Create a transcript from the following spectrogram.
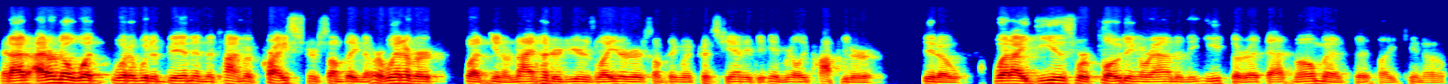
And I, I don't know what, what it would have been in the time of Christ or something, or whenever, what, you know, 900 years later or something when Christianity became really popular, you know, what ideas were floating around in the ether at that moment that like, you know,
